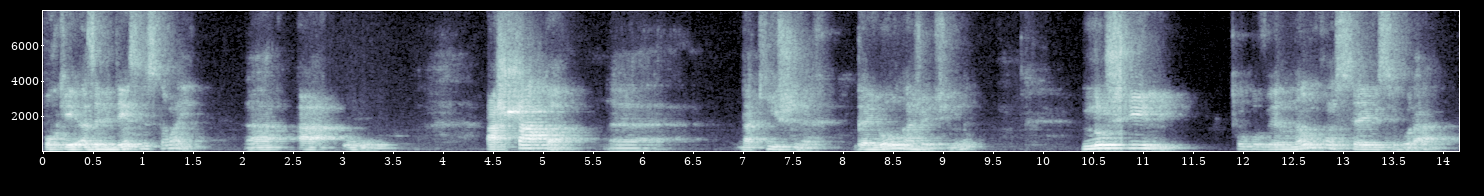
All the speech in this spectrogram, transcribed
porque as evidências estão aí a, a, o, a chapa é, da Kirchner ganhou na Argentina. No Chile, o governo não consegue segurar.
